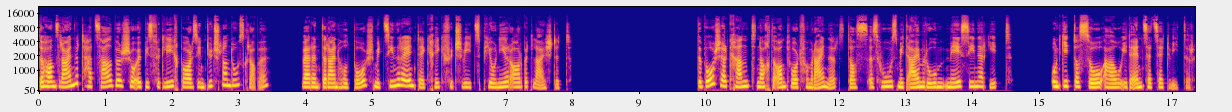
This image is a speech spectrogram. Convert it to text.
Der Hans Reinert hat selber schon etwas Vergleichbares in Deutschland ausgraben, während der Reinhold Bosch mit seiner Entdeckung für die Schweiz Pionierarbeit leistet. Der Bosch erkennt nach der Antwort vom Reinert, dass ein Haus mit einem Raum mehr Sinn ergibt und gibt das so auch in der NZZ weiter.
